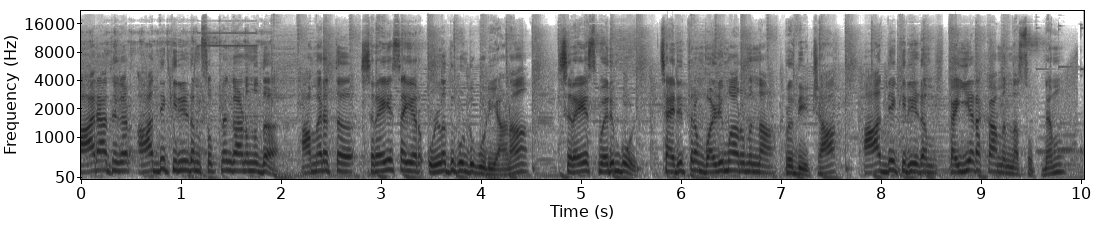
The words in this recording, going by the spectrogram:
ആരാധകർ ആദ്യ കിരീടം സ്വപ്നം കാണുന്നത് അമരത്ത് ശ്രേയസ് അയ്യർ ഉള്ളതുകൊണ്ടുകൂടിയാണ്. ശ്രേയസ് വരുമ്പോൾ ചരിത്രം വഴിമാറുമെന്ന പ്രതീക്ഷ. ആദ്യ കിരീടം കൈയടക്കാമെന്ന സ്വപ്നം.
